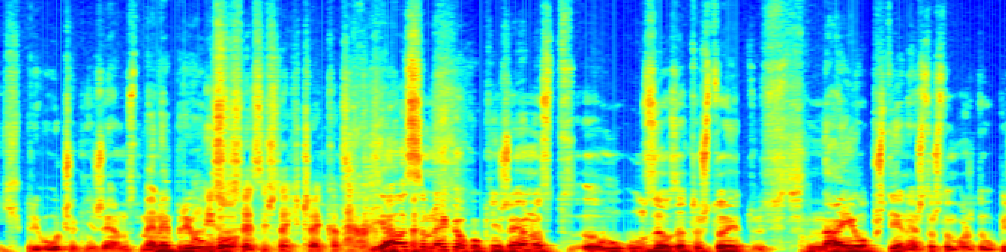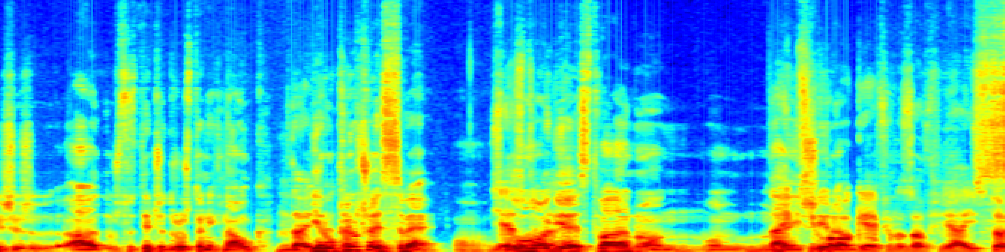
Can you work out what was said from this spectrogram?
ih privuče književnost. Mene je A privuklo... nisu svesni šta ih čeka, tako da. Ja sam nekako književnost uzeo zato što je najopštije nešto što možeš da upišeš, a što se tiče društvenih nauka. Da, Jer uključuje sve. Ono, Jeste, Filologija da. je stvarno on, Da, najšira. psihologija, i filozofija, i istorija.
